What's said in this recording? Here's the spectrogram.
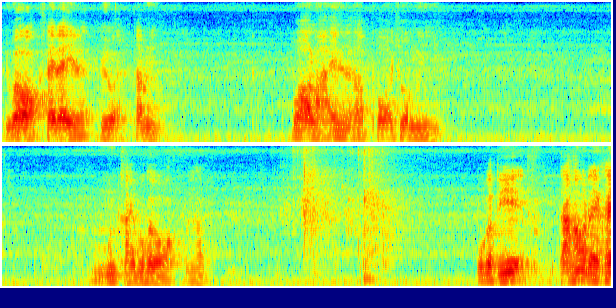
ถือว่าออกใช้ได้แหละถือว่าตั้มนี่ว่าเอหลายนะครับ พอช่วงนี้ มันขายบ่ค่อยออกนะครับ ปกติถ้าเขาได้ไข่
